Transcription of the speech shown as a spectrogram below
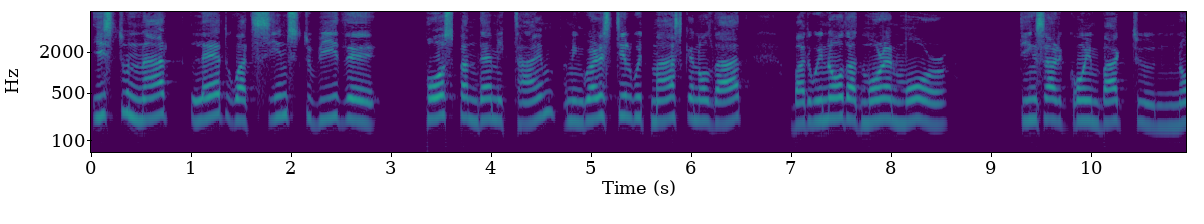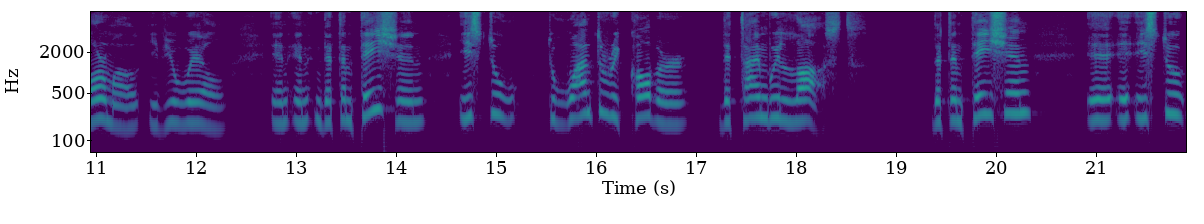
is to not let what seems to be the post pandemic time. I mean, we're still with masks and all that, but we know that more and more things are going back to normal, if you will. And, and the temptation is to, to want to recover the time we lost. The temptation uh, is to,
